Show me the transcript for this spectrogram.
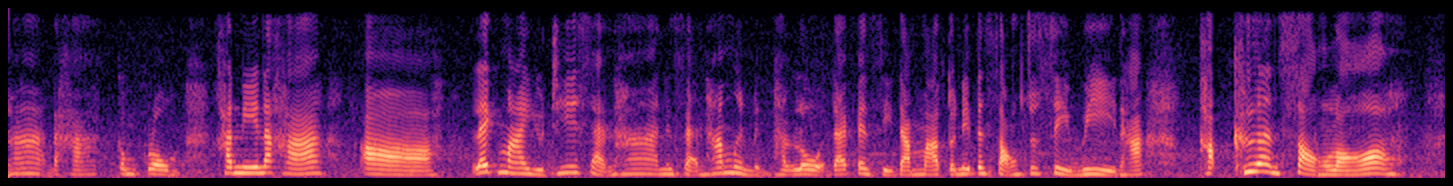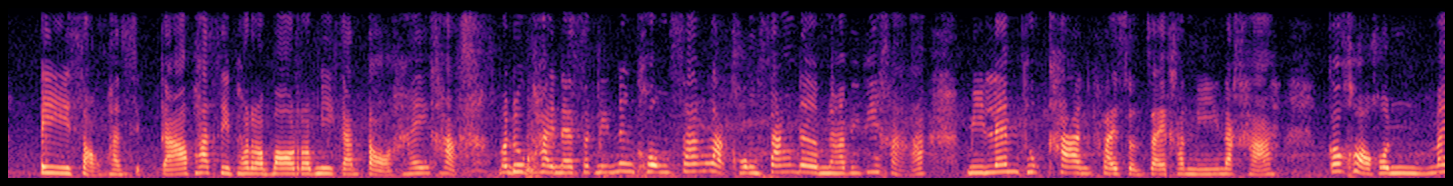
15,000นะคะกลมๆ คันนี้นะคะเอ่อเลขไมล์อยู่ที่แสนห้าหนึ่งแสนห้าหมื่นหนึ่งพันโลได้เป็นสีดำมาตัวนี้เป็น 2.4V นะคะ ขับเคลื่อน 2 ล้อ ปี 2019 ภาษีพรบเรามีการต่อให้ค่ะ มาดูภายในสักนิดนึงโครงสร้างหลักโครงสร้างเดิมนะคะพี่ๆค่ะ มีเล่มทุกคันใครสนใจคันนี้นะคะ ก็ขอคนไม่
